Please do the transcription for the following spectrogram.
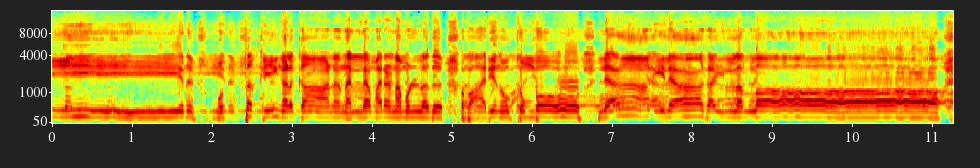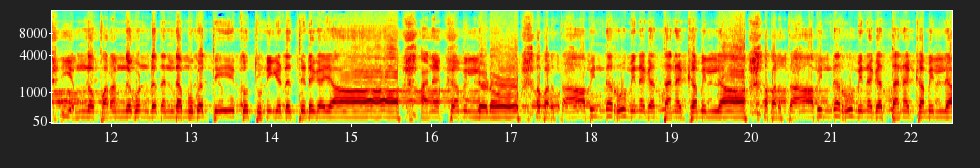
മുത്തഖീൻ മുത്തഖീങ്ങൾക്കാണ് നല്ല മരണമുള്ളത്. ഭാര്യ നോക്കുമ്പോ എന്ന് പറഞ്ഞുകൊണ്ട് തന്റെ മുഖത്തേക്ക് തുണിയെടുത്തിടുകയാ. അനക്കമില്ലടോ. ഭർത്താവിന്റെ റൂമിനകത്ത് അനക്കമില്ല. ഭർത്താവിന്റെ റൂമിനകത്ത് അനക്കമില്ല.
